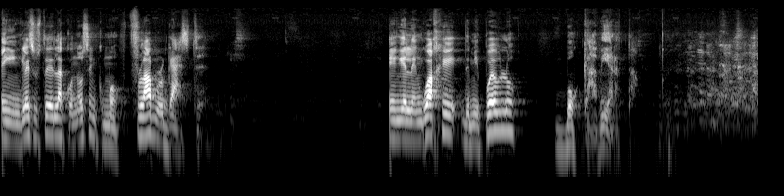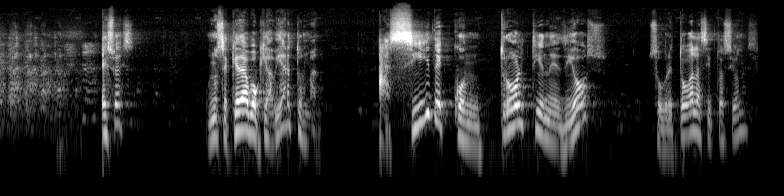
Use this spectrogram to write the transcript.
En inglés ustedes la conocen como flabbergasted. En el lenguaje de mi pueblo, boca abierta. Eso es. Uno se queda boquiabierto, hermano. Así de control tiene Dios sobre todas las situaciones.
